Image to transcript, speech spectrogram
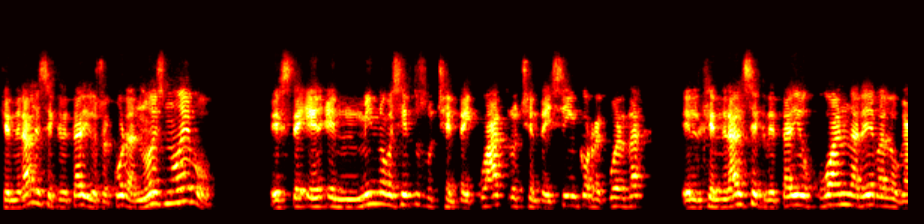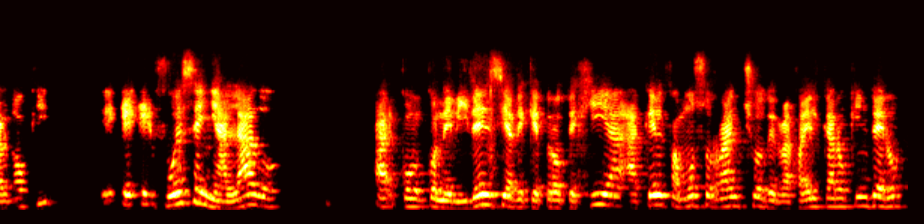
Generales secretarios, recuerda, no es nuevo. Este, en, 1984, 85, recuerda, el general secretario Juan Arevalo Gardoqui eh, eh, eh, fue señalado con, evidencia de que protegía aquel famoso rancho de Rafael Caro Quintero,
